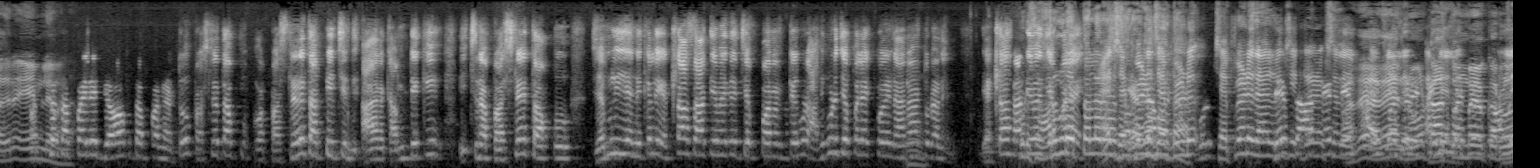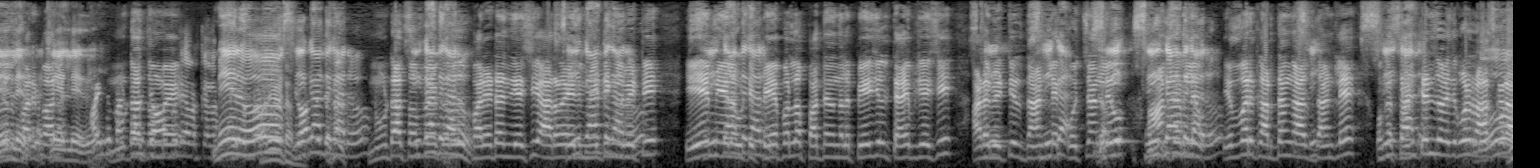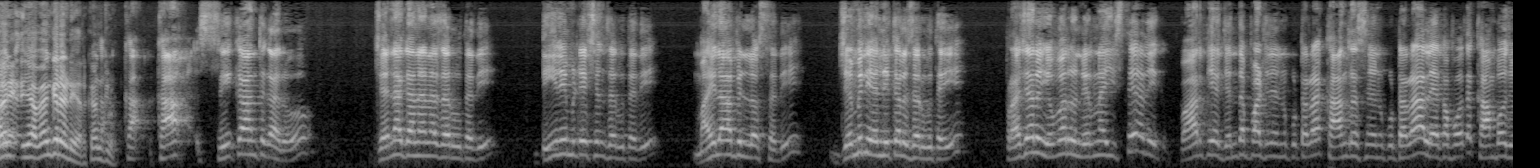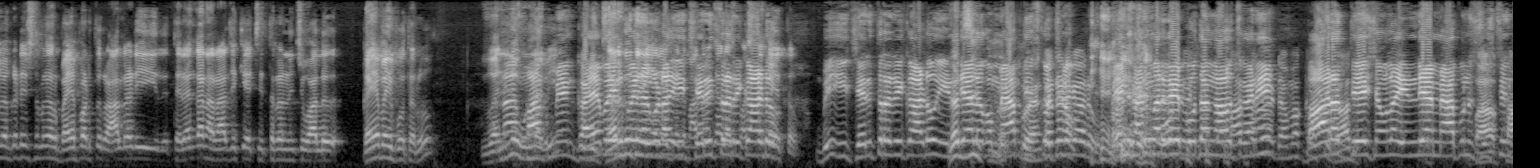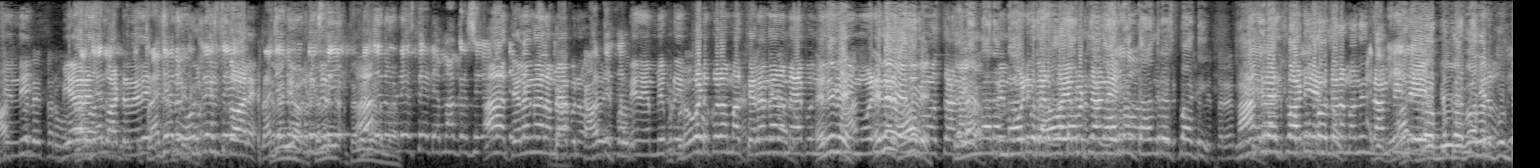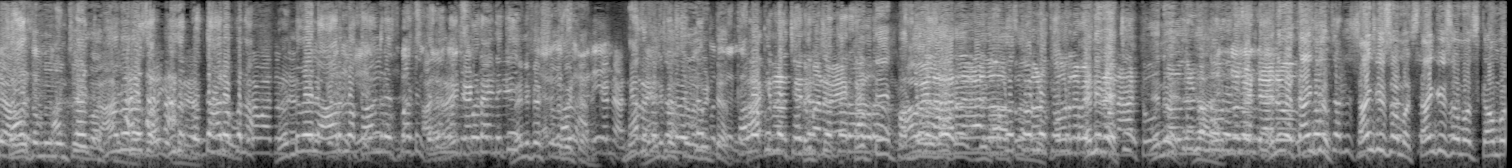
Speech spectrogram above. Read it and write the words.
లేవు తప్పైతే జవాబు తప్పు అన్నట్టు ప్రశ్న తప్పు ప్రశ్ననే తప్పించింది. ఆయన కమిటీకి ఇచ్చిన ప్రశ్నే తప్పు. జమిలీ ఎన్నికలు ఎట్లా సాధ్యమైతే చెప్పాలంటే కూడా అది కూడా చెప్పలేకపోయినా అని అంటున్నాను నేను. ఎట్లా సాధ్యమైతే తొంభై. మీరు పర్యటన. శ్రీకాంత్ గారు నూట తొంభై శ్రీకాంత్ ఒక్క గారు రోజులు పర్యటన చేసి అరవై ఐదు మీటింగ్లు పెట్టి ఏం శ్రీకాంత్ ఒకటి గారు. పేపర్లో పద్దెనిమిది వందల పేజీలు టైప్ చేసి ఆడ పెట్టి దాంట్లో క్వశ్చన్ లేవు ఆన్సర్. ఎవరికి అర్థం కాదు దాంట్లో. ఒక సెంటెన్స్ అది కూడా కా- శ్రీకాంత్ గారు జనగణన జరుగుతుంది డీలిమిటేషన్ జరుగుతుంది మహిళా బిల్లు వస్తుంది జమిలి ఎన్నికలు జరుగుతాయి. ప్రజలు ఎవరు నిర్ణయిస్తే అది భారతీయ జనతా పార్టీని అనుకుంటారా కాంగ్రెస్ అనుకుంటారా లేకపోతే కాంబోజ్ వెంకటేశ్వర గారు భయపడుతారు ఆల్రెడీ తెలంగాణ రాజకీయ చిత్రం నుంచి వాళ్ళు గయమైపోతారు కూడా ఈ చరిత్ర రికార్డు? ఈ చరిత్ర రికార్డు ఇండియాలో ఒక మ్యాప్ కావచ్చు కానీ భారతదేశంలో ఇండియా మ్యాప్ను సృష్టించింది బీఆర్ఎస్ పార్టీ అనేది గుర్తుంచుకోవాలి. తెలంగాణ- మ్యాప్. ను నేను ఇప్పుడు ఇప్పటికి కూడా మా తెలంగాణ మ్యాప్ మోడీ గారు భయపడతాను. కాంగ్రెస్ పార్టీ కాంగ్రెస్ పార్టీ మందిని చంపింది పెద్ద ఆరోపణ రెండు వేల ఆరులో కాంగ్రెస్ పార్టీ తెలంగాణ ఇవ్వడానికి మేనిఫెస్టోలో కాదు, పెట్టారు అదే- మేనిఫెస్టోలో పెట్టారు కలవకుండా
